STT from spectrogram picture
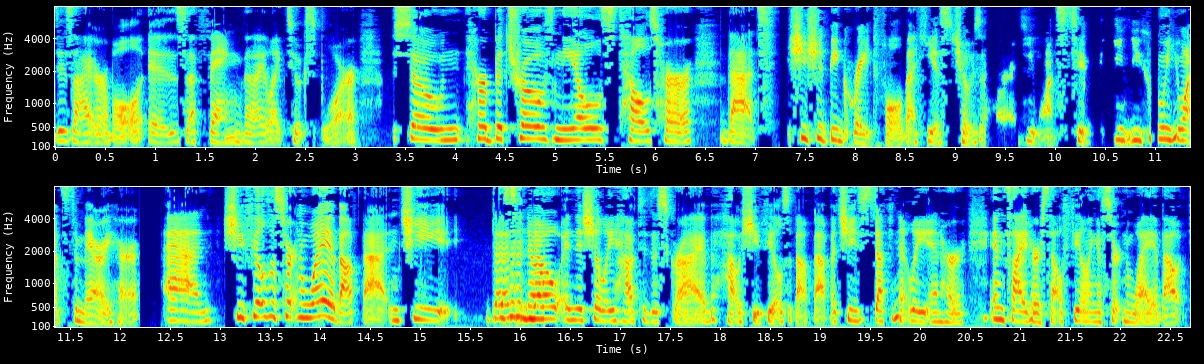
desirable is a thing that I like to explore. So her betrothed Niels tells her that she should be grateful that he has chosen her. He wants to, he, he wants to marry her. And she feels a certain way about that. And she doesn't, doesn't know initially how to describe how she feels about that, but she's definitely in her, inside herself feeling a certain way about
